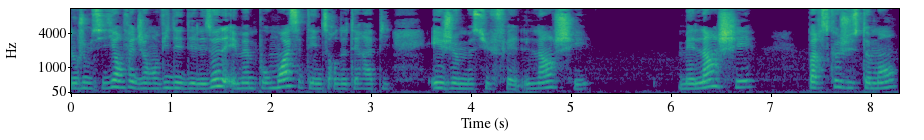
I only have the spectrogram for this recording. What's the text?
Donc, je me suis dit, en fait, j'ai envie d'aider les autres et même pour moi, c'était une sorte de thérapie. Et je me suis fait lyncher, mais lyncher parce que justement,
